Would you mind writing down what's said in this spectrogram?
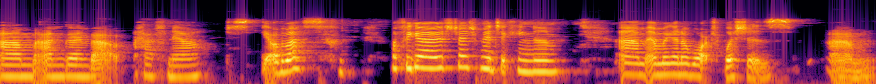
um, I'm going about half an hour. Just get on the bus. Off we go, straight to Magic Kingdom. Um, and we're going to watch Wishes um,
